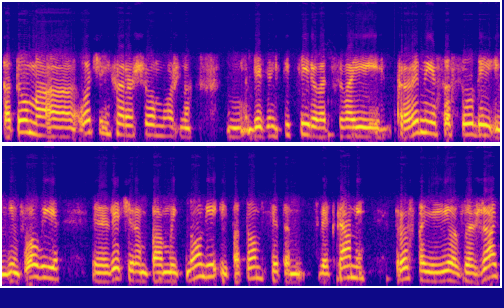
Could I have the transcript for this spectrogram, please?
Потом э, очень хорошо можно э, дезинфицировать свои кровяные сосуды и лимфовые э, вечером помыть ноги и потом с этими цветками просто ее зажать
